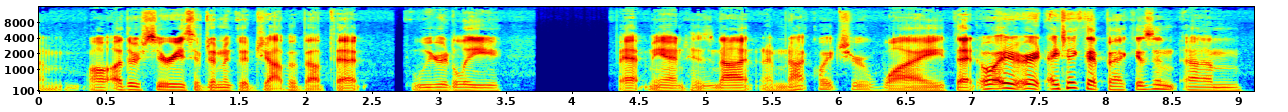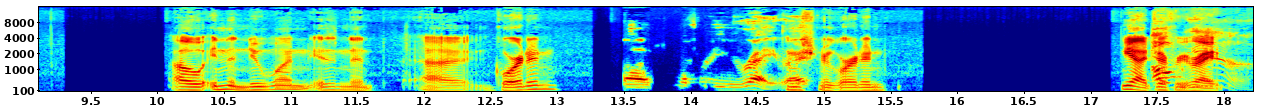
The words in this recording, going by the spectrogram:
um, while other series have done a good job about that, weirdly, Batman has not. And I'm not quite sure why that. Oh, all right, I take that back. Isn't um oh in the new one isn't it uh Gordon Uh, Jeffrey Wright, right? Commissioner Gordon? Yeah, Jeffrey oh, Wright. Yeah.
